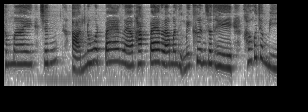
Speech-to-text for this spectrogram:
ทำไมฉันนวดแป้งแล้วพักแป้งแล้วมันถึงไม่ขึ้นสักทีเขาก็จะมี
